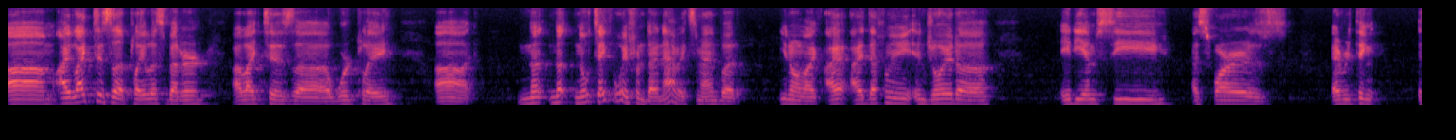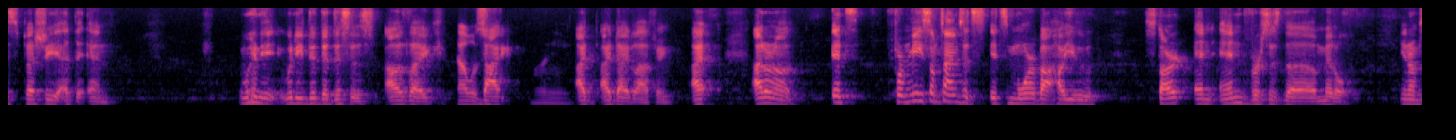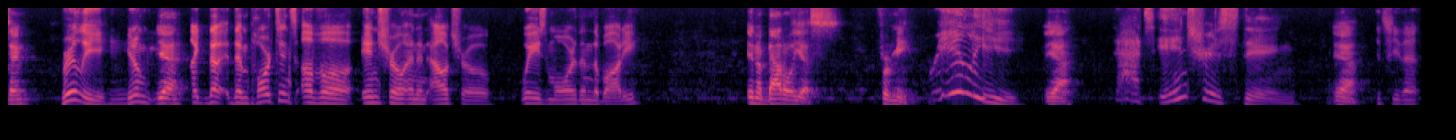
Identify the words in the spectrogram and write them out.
Um, I liked his uh, playlist better. I liked his uh, wordplay. Uh, no, no, no takeaway from Dynamics, man. But you know, like I, I definitely enjoyed uh, ADMC as far as everything, especially at the end when he when he did the disses. I was like, That was dying. funny. I, I died laughing. I I don't know. It's for me sometimes it's it's more about how you start and end versus the middle. You know what I'm saying? Really? Mhm. You don't Yeah. like the the importance of a intro and an outro weighs more than the body. In a battle, yes. For me. Really? Yeah. That's interesting. Yeah. I Could see that.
